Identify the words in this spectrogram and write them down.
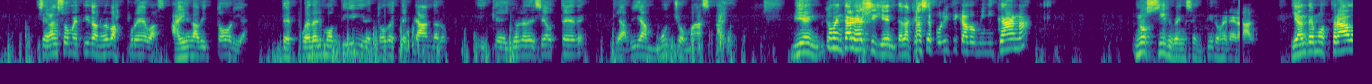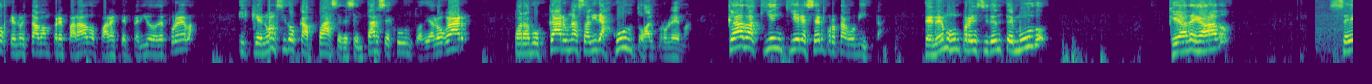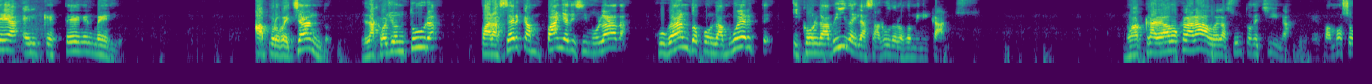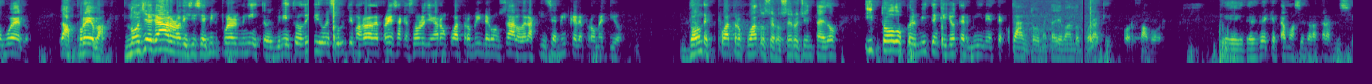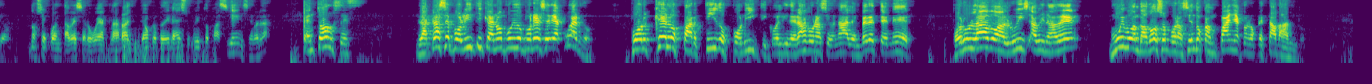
y serán sometidos a nuevas pruebas ahí en la victoria después del motín y de todo este escándalo y que yo le decía a ustedes que había mucho más ahí. Bien, mi comentario es el siguiente. La clase política dominicana no sirve en sentido general. Y han demostrado que no estaban preparados para este periodo de prueba y que no han sido capaces de sentarse juntos a dialogar para buscar una salida juntos al problema. Cada quien quiere ser protagonista. Tenemos un presidente mudo que ha dejado sea el que esté en el medio aprovechando la coyuntura para hacer campaña disimulada, jugando con la muerte y con la vida y la salud de los dominicanos. No ha quedado aclarado el asunto de China, el famoso vuelo, las pruebas. No llegaron a 16 mil por el ministro. El ministro dijo en su última rueda de prensa que solo llegaron 4 mil de Gonzalo, de las 15 mil que le prometió. ¿Dónde es 440082? Y todos permiten que yo termine este canto que me está llevando por aquí, por favor. desde que estamos haciendo la transmisión, no sé cuántas veces lo voy a aclarar, tengo que pedirle a Jesucristo paciencia, ¿verdad? Entonces, la clase política no ha podido ponerse de acuerdo. ¿Por qué los partidos políticos, el liderazgo nacional, en vez de tener, por un lado, a Luis Abinader, muy bondadoso por haciendo campaña con lo que está dando,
